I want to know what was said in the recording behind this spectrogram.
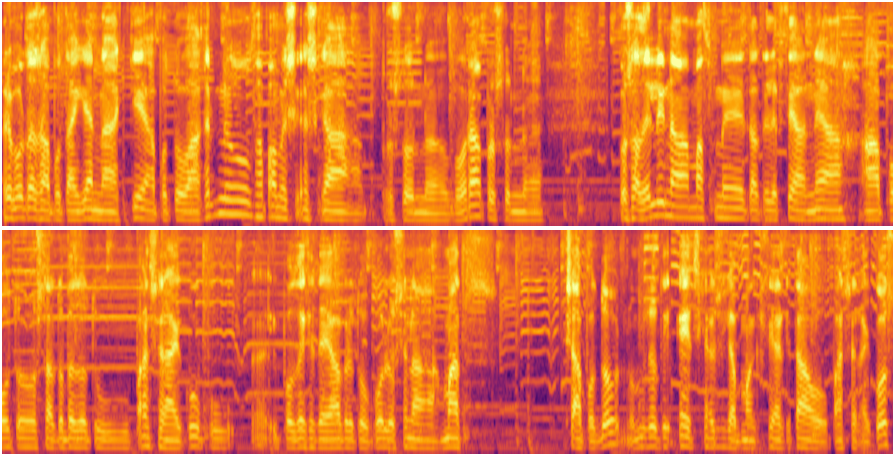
ρεπορτάζ από τα Γιάννα και από το Αγρίνιο. Θα πάμε σιγά σιγά προς τον ε, βορρά, προς τον ε, Κωνσταντέλη να μάθουμε τα τελευταία νέα από το στρατόπεδο του Πανσεραϊκού που ε, υποδέχεται αύριο το Βόλο σε ένα μάτς ξάποντο. Νομίζω ότι έτσι κι αλλιώς έχει απομακρυνθεί αρκετά ο Πανσεραϊκός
